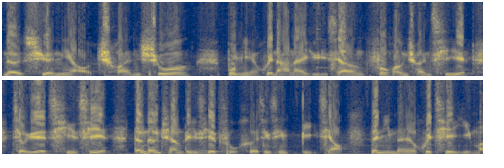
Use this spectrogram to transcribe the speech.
那玄鸟传说不免会拿来与像凤凰传奇、九月奇迹等等这样的一些组合进行比较，那你们会介意吗？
